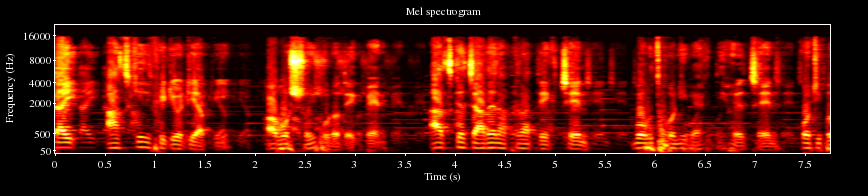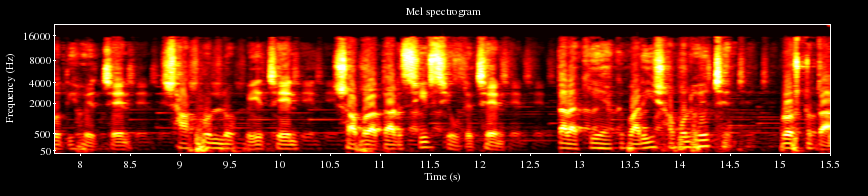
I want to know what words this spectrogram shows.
তাই আজকের ভিডিওটি আপনি অবশ্যই পুরো দেখবেন। আজকে যাদের আপনারা দেখছেন, বহু ধনী ব্যক্তি হয়েছেন, কোটিপতি হয়েছেন, সাফল্য পেয়েছেন, সফলতার শীর্ষে উঠেছেন, তারা কি একবারেই সফল হয়েছে প্রশ্নটা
